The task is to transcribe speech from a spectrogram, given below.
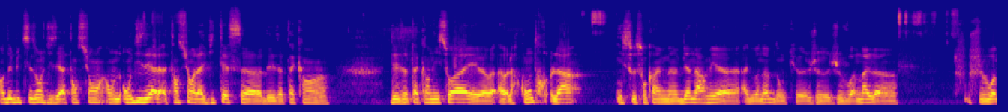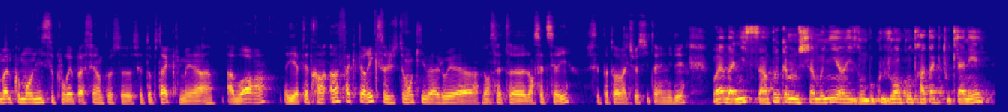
en début de saison, je disais attention, on, disait attention à la vitesse euh, des attaquants, des attaquants niçois et à leur contre. Là, ils se sont quand même bien armés à Grenoble, donc je, vois mal je vois mal comment Nice pourrait passer un peu cet obstacle, mais à, voir. Hein. Il y a peut-être un, facteur X justement qui va jouer euh, dans cette euh, dans cette série. Je sais pas toi, Mathieu, si tu as une idée. Ouais, bah Nice, c'est un peu comme Chamonix. Hein. Ils ont beaucoup joué en contre-attaque toute l'année.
